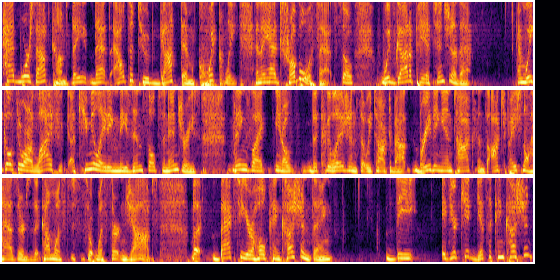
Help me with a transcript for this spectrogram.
had worse outcomes. They that altitude got them quickly, and they had trouble with that. So we've got to pay attention to that. And we go through our life accumulating these insults and injuries. Things like, you know, the collisions that we talked about, breathing in toxins, occupational hazards that come with with certain jobs. But back to your whole concussion thing, the if your kid gets a concussion,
